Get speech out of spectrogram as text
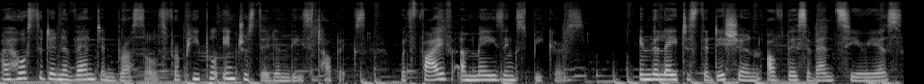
I hosted an event in Brussels for people interested in these topics, with five amazing speakers. In the latest edition of this event series,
